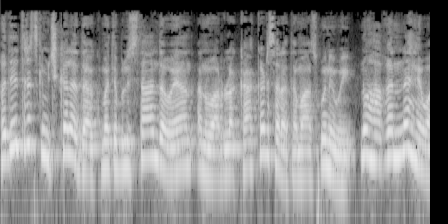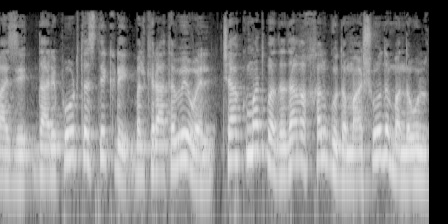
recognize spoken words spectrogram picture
په دې ترڅ کې چې کله د حکومت بلوچستان د ویان انوار الله کاکړ سره تماس ونیوي نو هغه نه هوازي دا ریپورت تصدیق کړي، بلکې راته ویل چې حکومت به دغه خلکو د ماشو د بندولو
